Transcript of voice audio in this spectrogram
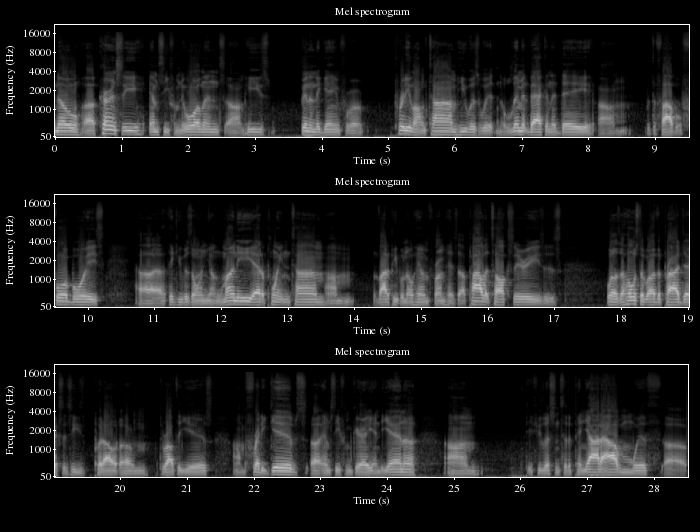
know, uh, Currency, MC from New Orleans, um, he's been in the game for a pretty long time. He was with No Limit back in the day, um, with the 504 Boys. Uh, I think he was on Young Money at a point in time. Um, a lot of people know him from his uh, Pilot Talk series, as well as a host of other projects that he's put out um, throughout the years. Um, Freddie Gibbs, uh, MC from Gary, Indiana. Um, if you listen to the Pinata album with uh,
